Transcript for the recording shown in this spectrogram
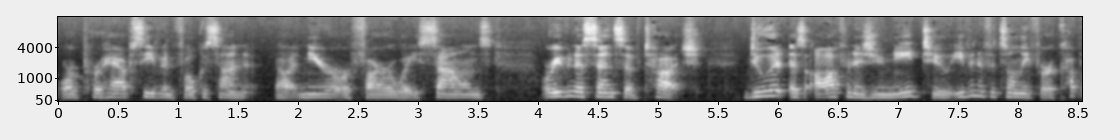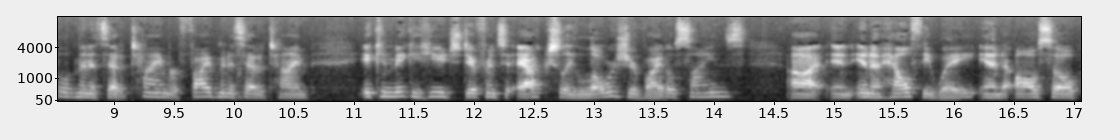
or perhaps even focus on uh, near or far away sounds, or even a sense of touch. Do it as often as you need to, even if it's only for a couple of minutes at a time or five minutes at a time. It can make a huge difference. It actually lowers your vital signs uh, in, in a healthy way and also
